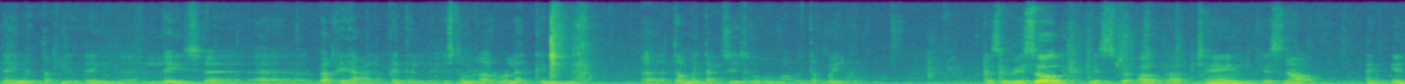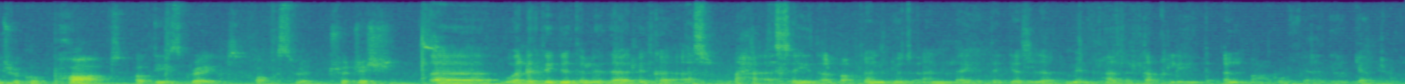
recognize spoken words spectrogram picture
دين التقليدين ليس بقي على قيد الاستمرار ولكن تم تعزيزهما وتقويتهما. As a result, Mr. Al Babtain is now an integral part of these great Oxford traditions. ونتيجة لذلك أصبح السيد البرتان جزءا لا يتجزأ من هذا التقليد المعروف في هذه الجامعة.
